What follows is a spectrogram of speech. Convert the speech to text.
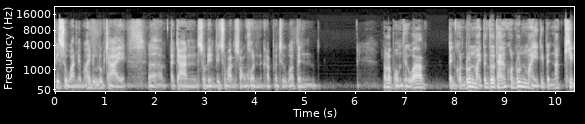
พิสุวรรณเดี๋ยวมาให้ดูลูกชายอาจารย์สุรินทร์พิสุวรรณสองคนนะครับก็ถือว่าเป็นสำหรับผมถือว่าเป็นคนรุ่นใหม่เป็นตัวแทนของคนรุ่นใหม่ที่เป็นนักคิด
